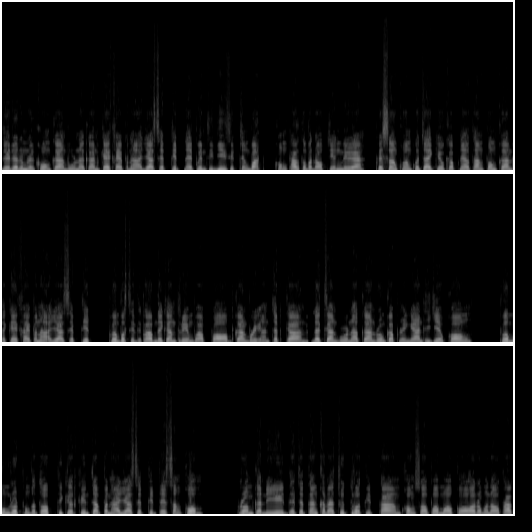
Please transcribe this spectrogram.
โดยได้ดำเนินโครงการบูรณาการแก้ไขปัญหายาเสพติดในพื้นที่ 20 จังหวัดของภาคตะวันออกเฉียงเหนือ เพื่อสร้างความเข้าใจเกี่ยวกับแนวทางป้องกันและแก้ไขปัญหายาเสพติดเพิ่มประสิทธิภาพในการเตรียมความพร้อมการบริหารจัดการ และการบูรณาการร่วมกับหน่วยงานที่เกี่ยวข้อง เพื่อมุ่งลดผลกระทบที่เกิดขึ้นจากปัญหายาเสพติดในสังคม พร้อมกันนี้ได้จัดตั้งคณะชุดตรวจติดตามของสปมกอรมนภาค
